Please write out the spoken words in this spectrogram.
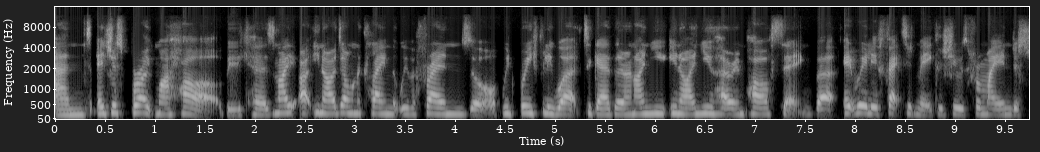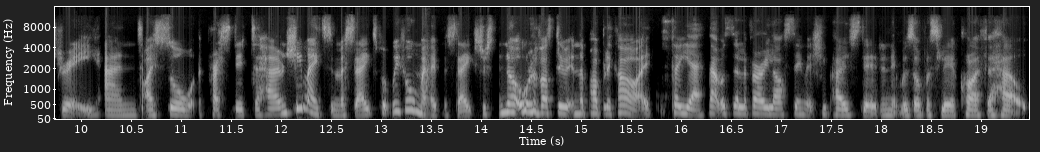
And it just broke my heart because, and I, I you know, I don't want to claim that we were friends or we'd briefly worked together together and I knew, you know, I knew her in passing, but it really affected me because she was from my industry and I saw what the press did to her. And she made some mistakes, but we've all made mistakes, just not all of us do it in the public eye. So, yeah, that was the very last thing that she posted. And it was obviously a cry for help.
